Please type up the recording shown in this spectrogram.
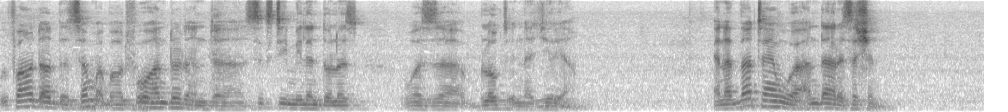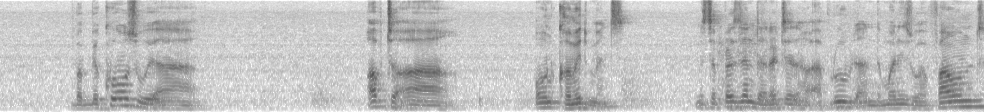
we found out that some about $460 million was uh, blocked in Nigeria. And at that time, we were under recession. But because we are up to our own commitments, Mr. President directed and approved, and the monies were found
